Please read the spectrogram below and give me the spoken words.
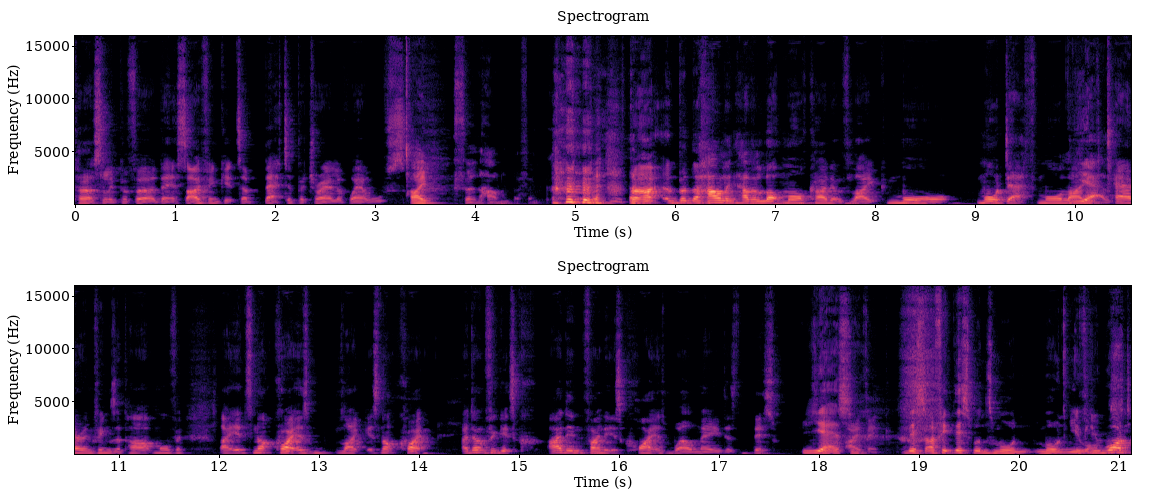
personally prefer this i think it's a better portrayal of werewolves I prefer the Howling, I think. but I, but the howling had a lot more kind of like more more death more like Yeah. tearing things apart more like it's not quite as like it's not quite i don't think it's i didn't find it as quite as well made as this Yes, i think this I think this one's more more nuanced. if you want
